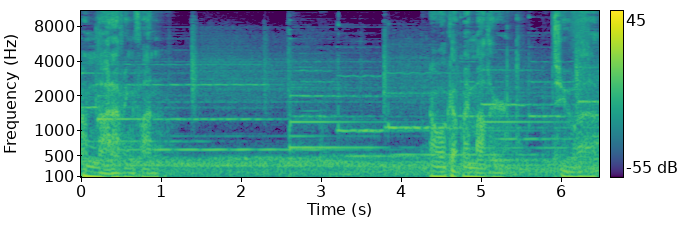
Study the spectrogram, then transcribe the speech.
I'm not having fun. I woke up my mother to, uh,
